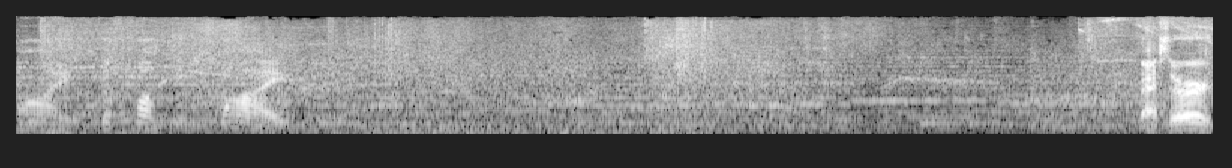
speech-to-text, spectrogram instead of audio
Why? The fucking why? Faster!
